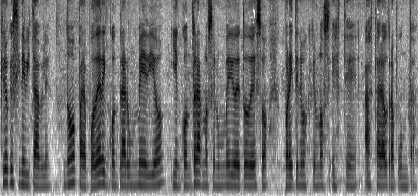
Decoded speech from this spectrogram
creo que es inevitable no para poder encontrar un medio y encontrarnos en un medio de todo eso por ahí tenemos que irnos este hasta la otra punta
